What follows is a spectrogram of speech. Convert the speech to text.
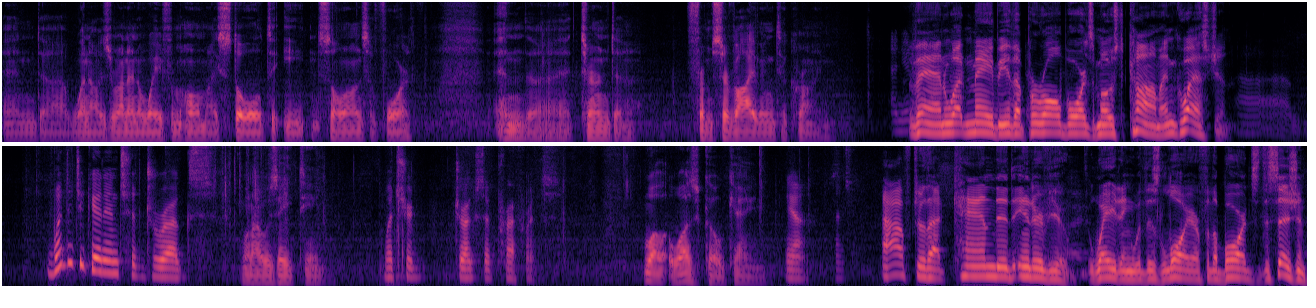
And uh, when I was running away from home, I stole to eat and so on and so forth. And uh, it turned from surviving to crime. Then, what may be the parole board's most common question when did you get into drugs? When I was 18. What's your drugs of preference? Well, it was cocaine. Yeah. After that candid interview, waiting with his lawyer for the board's decision,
